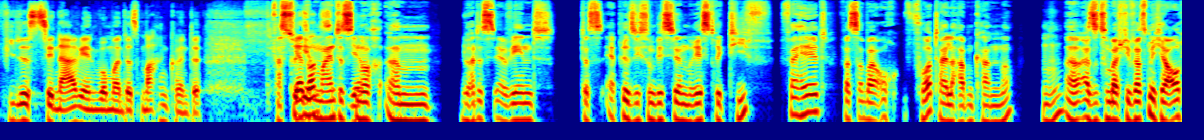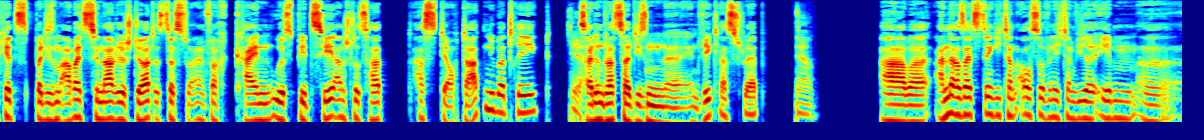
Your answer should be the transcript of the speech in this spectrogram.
viele Szenarien, wo man das machen könnte. Was du ja, eben sonst, meintest ja. noch, ähm, du hattest erwähnt, dass Apple sich so ein bisschen restriktiv verhält, was aber auch Vorteile haben kann, ne? Mhm. Äh, also zum Beispiel, was mich ja auch jetzt bei diesem Arbeitsszenario stört, ist, dass du einfach keinen USB-C-Anschluss hat, hast, der auch Daten überträgt. Ja. Es sei denn, du hast halt diesen äh, Entwicklerstrap. Ja. Aber andererseits denke ich dann auch so, wenn ich dann wieder eben äh,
